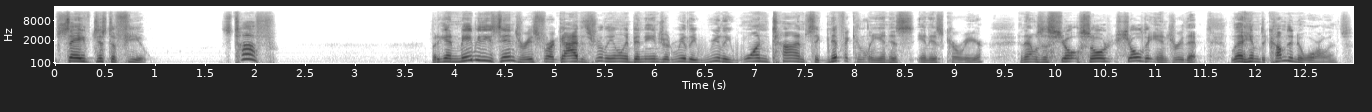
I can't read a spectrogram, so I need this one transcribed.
save just a few. It's tough. But again, maybe these injuries for a guy that's really only been injured really, really one time significantly in his in his career, and that was a shoulder injury that led him to come to New Orleans.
